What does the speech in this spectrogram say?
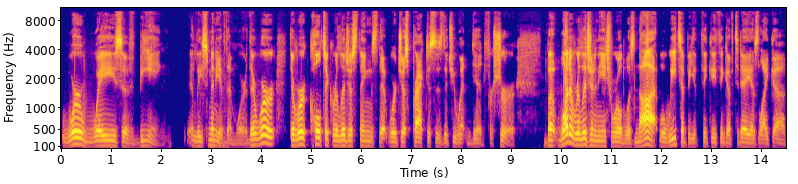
were ways of being at least many of mm. them were there were there were cultic religious things that were just practices that you went and did for sure but what a religion in the ancient world was not what we typically think, think of today as like a,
